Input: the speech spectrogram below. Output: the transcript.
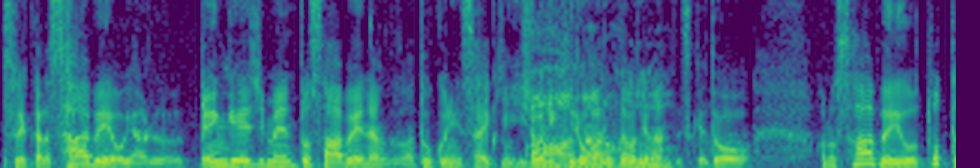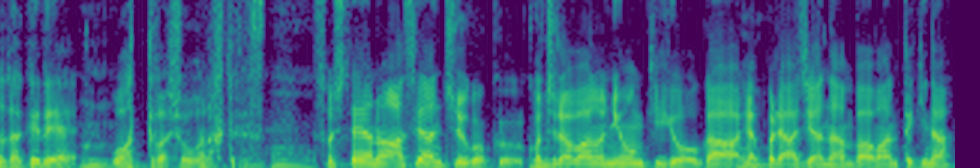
それからサーベイをやる。エンゲージメントサーベイなんかが特に最近非常に広がったわけなんですけど。あのサーベイを取っただけで終わってはしょうがなくてです、うん、そしてあの ASEAN 中国こちらはあの日本企業がやっぱりアジアナンバーワン的な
